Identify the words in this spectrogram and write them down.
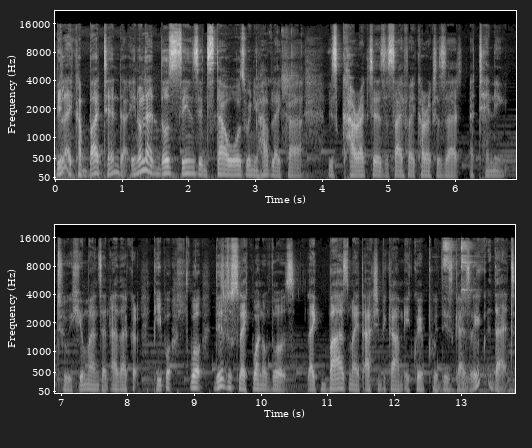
be like a bartender. You know like those scenes in star wars when you have like uh, these characters the sci-fi characters that are attending to humans and other people. Well this looks like one of those. Like bars might actually become equipped with these guys. Look at that.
